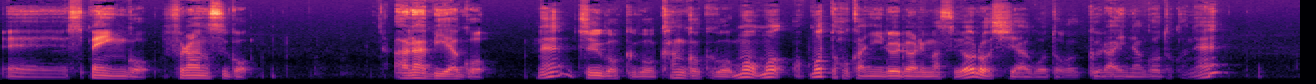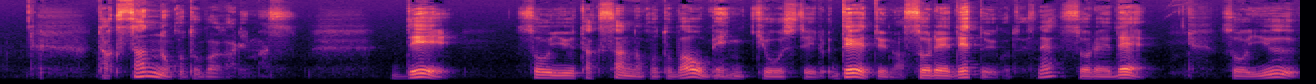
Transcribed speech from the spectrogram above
えー、スペイン語フランス語アラビア語ね、中国語韓国語もももっと他にいろいろありますよ。ロシア語とかウクライナ語とかね。たくさんの言葉があります。でそういうたくさんの言葉を勉強している。でというのはそれでということですね。それでそういう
